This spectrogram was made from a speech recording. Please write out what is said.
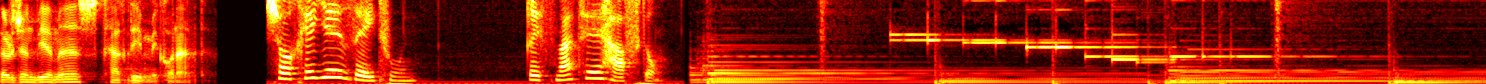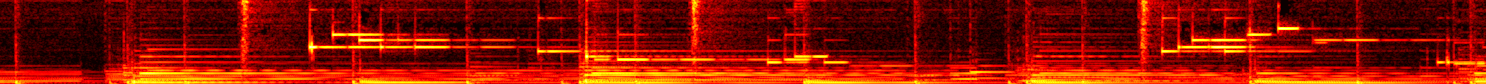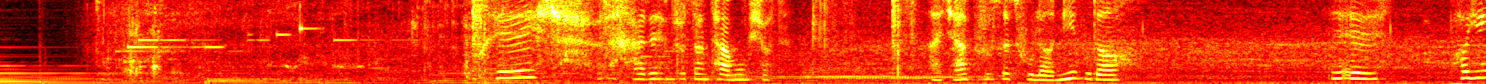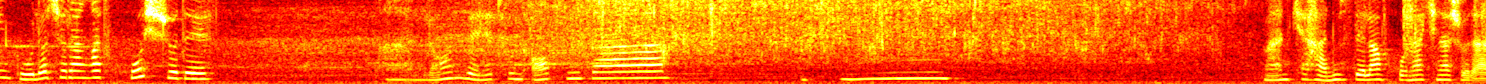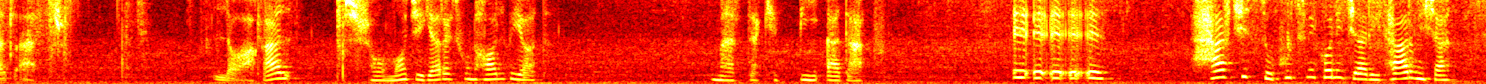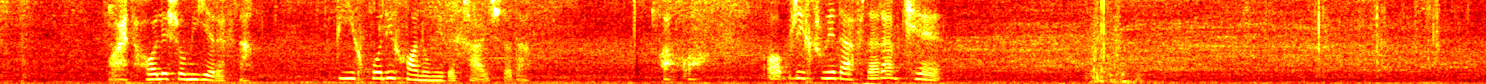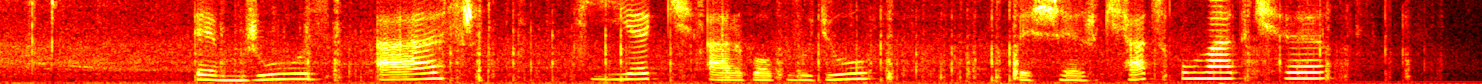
پرژن بی ام تقدیم می کند. شاخه زیتون قسمت هفتم خیش بالاخره روزم تموم شد. عجب روز طولانی بودا اه اه، پای این گولا چرا انقدر خوش شده؟ الان بهتون آب میدم. مم. من که هنوز دلم خنک نشده از عصر. لاقل شما جیگرتون حال بیاد. مردک بی ادب اه اه اه اه. اه. هرچی سکوت می‌کنی جریتر میشن. باید حالشو می‌گرفتم. بی خودی خانومی به خرج دادم. آخ آخ آب ریخ روی دفترم که امروز عصر یک ارباب رجوع به شرکت اومد که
